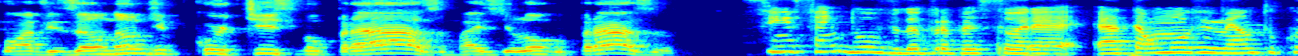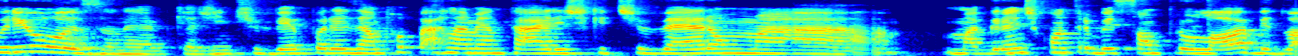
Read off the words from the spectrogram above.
com a visão não de curtíssimo prazo, mas de longo prazo? Sim, sem dúvida, professor. É, é, até um movimento curioso, né? Porque a gente vê, por exemplo, parlamentares que tiveram uma, uma grande contribuição para o lobby do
